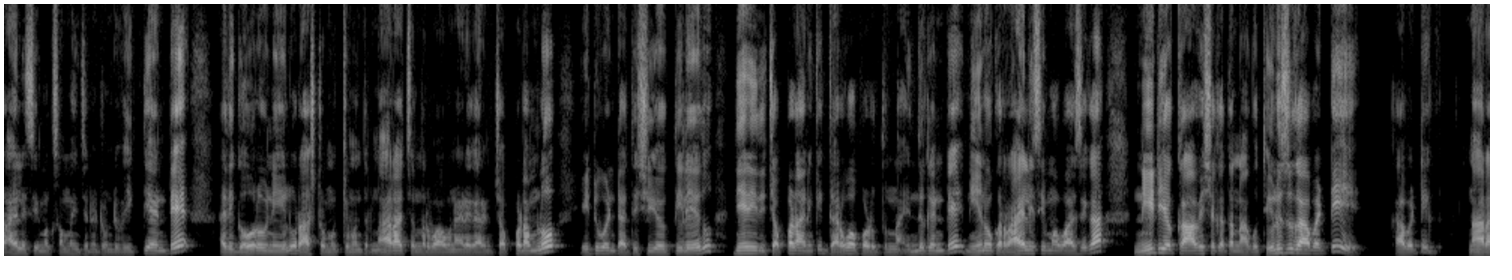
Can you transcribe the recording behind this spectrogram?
రాయలసీమకు సంబంధించినటువంటి వ్యక్తి అంటే అది గౌరవనీయులు రాష్ట్ర ముఖ్యమంత్రి నారా చంద్రబాబు నాయుడు గారిని చెప్పడంలో ఎటువంటి అతిశయోక్తి లేదు. నేను ఇది చెప్పడానికి గర్వపడుతున్నా. ఎందుకంటే నేను ఒక రాయలసీమ వాసిగా నీటి యొక్క ఆవశ్యకత నాకు తెలుసు. తెలుసు కాబట్టి కాబట్టి నారా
